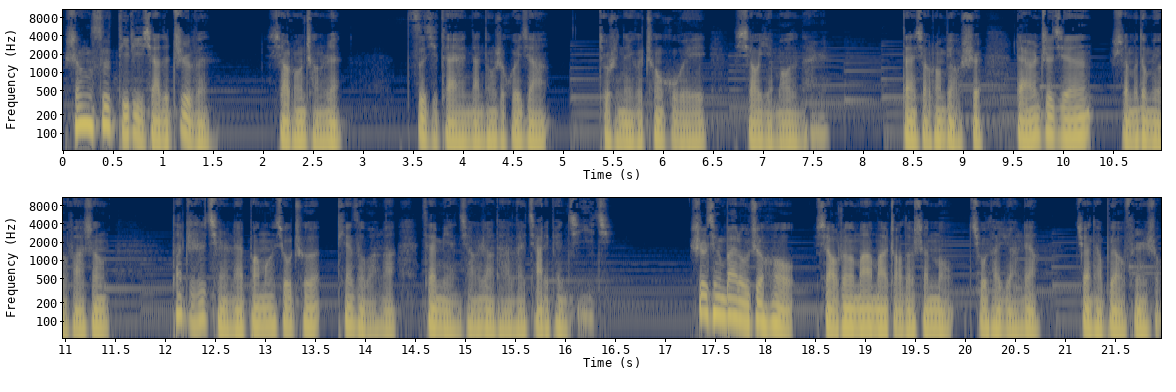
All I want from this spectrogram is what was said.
声嘶底里下的质问，小庄承认，自己带男同事回家，就是那个称呼为“小野猫”的男人。但小庄表示，两人之间什么都没有发生，他只是请人来帮忙修车，天色晚了，才勉强让他来家里边挤一挤。事情败露之后，小庄的妈妈找到沈某，求他原谅，劝他不要分手。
